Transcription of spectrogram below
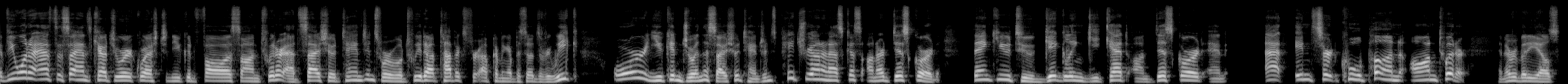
If you want to ask the Science Couch your question, you can follow us on Twitter at SciShow Tangents, where we'll tweet out topics for upcoming episodes every week. or you can join the SciShow Tangents Patreon and ask us on our Discord. Thank you to Giggling Geekette on Discord and at Insert Cool Pun on Twitter, and everybody else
